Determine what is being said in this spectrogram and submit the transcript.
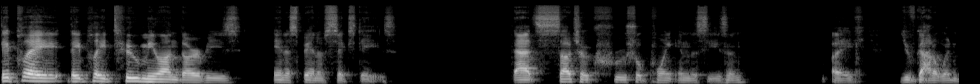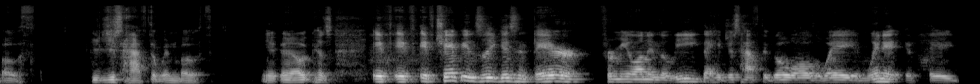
they play they play two Milan derbies in a span of six days. That's such a crucial point in the season. Like you've got to win both. You just have to win both. You, you know, because if, if if Champions League isn't there for Milan in the league, they just have to go all the way and win it if they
